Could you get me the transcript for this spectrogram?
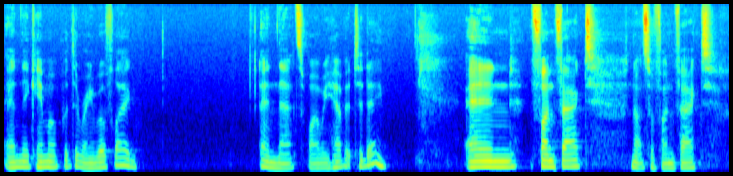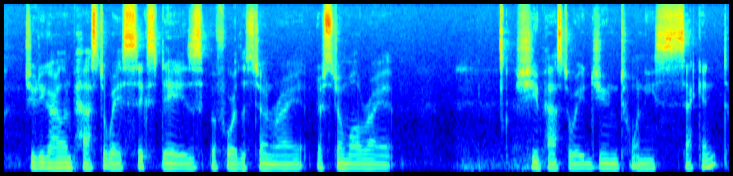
and they came up with the rainbow flag. And that's why we have it today. And fun fact, not so fun fact, Judy Garland passed away six days before the Stone Riot or Stonewall Riot. She passed away June twenty second,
